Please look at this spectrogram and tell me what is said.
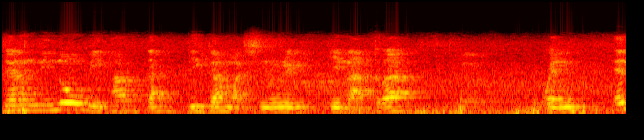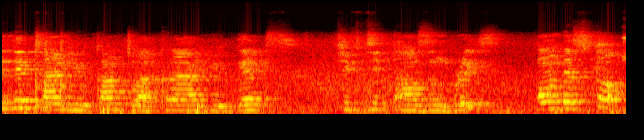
Then we know we have that bigger machinery in Accra. When anytime you come to Accra, you get 50,000 bricks on the spot.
